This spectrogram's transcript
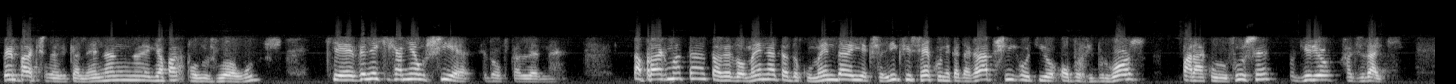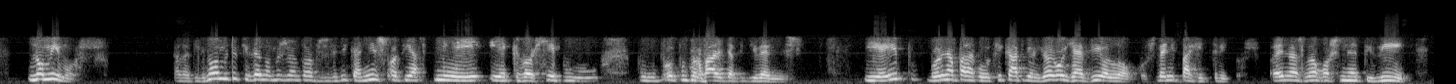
δεν παραξενεύει κανέναν για πάρα πολλούς λόγους και δεν έχει καμιά ουσία εδώ που τα λέμε. Τα πράγματα, τα δεδομένα, τα ντοκουμέντα, οι εξελίξεις έχουν καταγράψει ότι ο, ο Πρωθυπουργός παρακολουθούσε τον κύριο Χατζηδάκη. Νομίμως κατά τη γνώμη του και δεν νομίζω να το αμφισβητεί κανείς ότι αυτή είναι η, εκδοχή που, που, που προβάλλεται από την κυβέρνηση. Η ΕΕΠ μπορεί να παρακολουθεί κάποιον Γιώργο για δύο λόγους. Δεν υπάρχει τρίτος. Ο ένας λόγος είναι επειδή ε,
